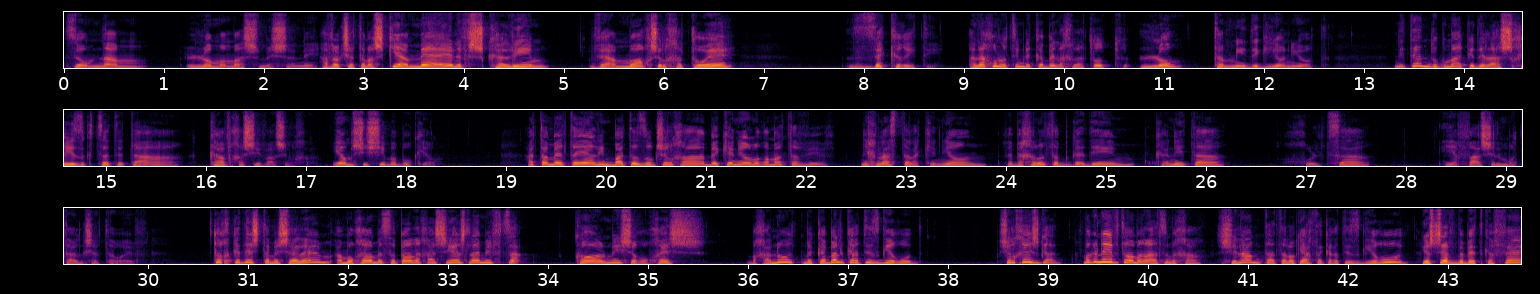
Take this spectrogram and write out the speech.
זה אמנם לא ממש משנה. אבל כשאתה משקיע 100 אלף שקלים והמוח שלך טועה, זה קריטי. אנחנו נוטים לקבל החלטות לא תמיד הגיוניות. ניתן דוגמה כדי להשחיז קצת את הקו חשיבה שלך. יום שישי בבוקר. אתה מטייל עם בת הזוג שלך בקניון רמת אביב. נכנסת לקניון, ובחנות הבגדים קנית חולצה יפה של מותג שאתה אוהב. תוך כדי שאתה משלם, המוכר מספר לך שיש להם מבצע. כל מי שרוכש בחנות מקבל כרטיס גירוד של חישגד. מגניב, אתה אומר לעצמך. שילמת, אתה לוקח את הכרטיס גירוד, יושב בבית קפה,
